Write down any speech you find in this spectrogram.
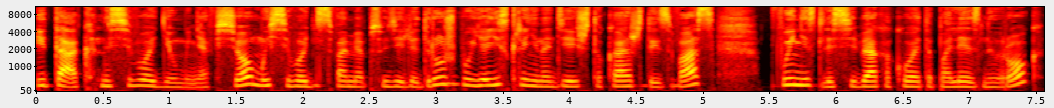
Итак, на сегодня у меня все. Мы сегодня с вами обсудили дружбу. Я искренне надеюсь, что каждый из вас вынес для себя какой-то полезный урок.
